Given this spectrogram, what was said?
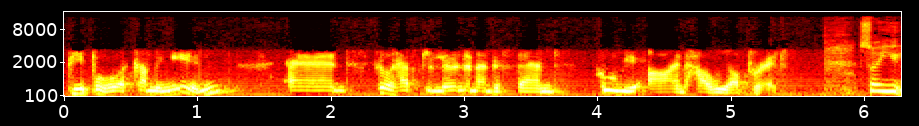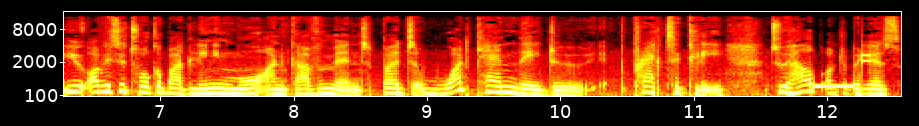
people who are coming in and still have to learn and understand who we are and how we operate. So you, you obviously talk about leaning more on government, but what can they do practically to help entrepreneurs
